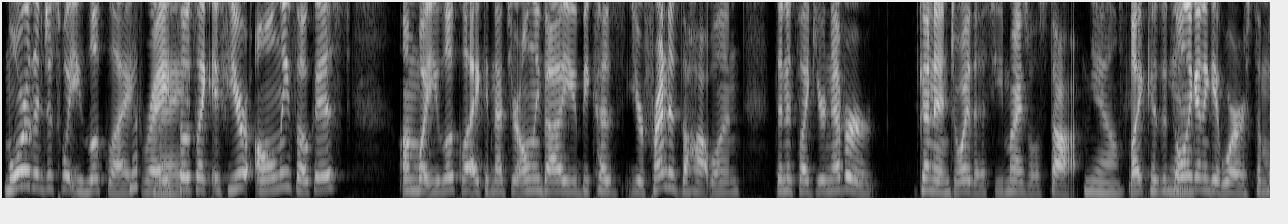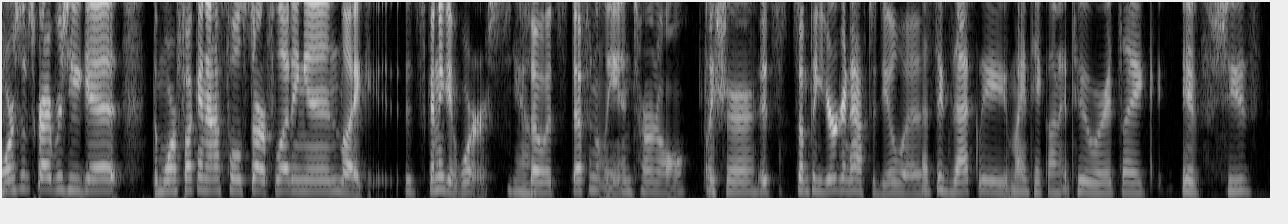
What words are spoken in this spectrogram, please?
more than just what you look like right? so it's like if you're only focused on what you look like and that's your only value because your friend is the hot one then it's like you're never gonna enjoy this you might as well stop Yeah. like because it's Yeah. only gonna get worse the more subscribers you get the more fucking assholes start flooding in like it's gonna get worse Yeah. so it's definitely internal For sure. it's something you're gonna have to deal with That's exactly my take on it too, where it's like if she's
